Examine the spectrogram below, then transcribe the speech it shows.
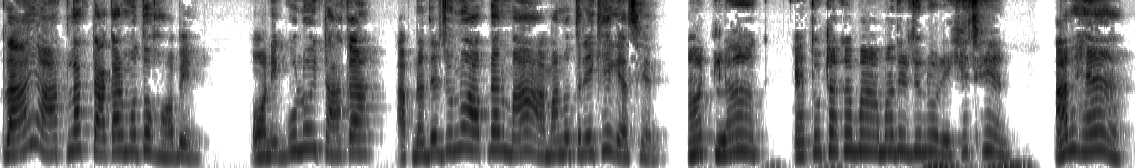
প্রায় আট লাখ টাকার মতো হবে। অনেকগুলোই টাকা আপনাদের জন্য আপনার মা আমানত রেখে গেছেন। আট লাখ? এত টাকা মা আমাদের জন্য রেখেছেন? আর হ্যাঁ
